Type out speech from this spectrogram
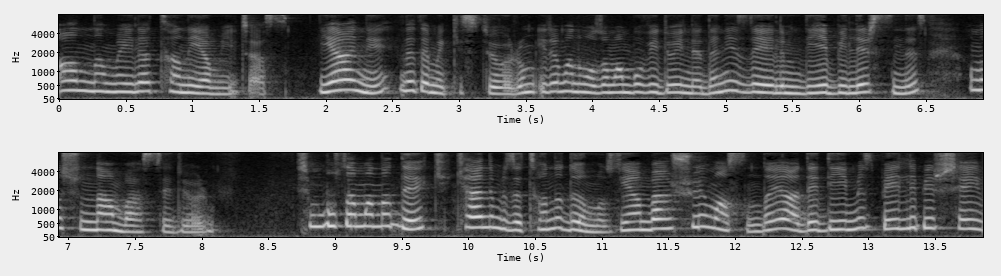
anlamıyla tanıyamayacağız. Yani ne demek istiyorum? İrem Hanım o zaman bu videoyu neden izleyelim diyebilirsiniz. Ama şundan bahsediyorum. Şimdi bu zamana dek kendimizi tanıdığımız, yani ben şuyum aslında ya dediğimiz belli bir şey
